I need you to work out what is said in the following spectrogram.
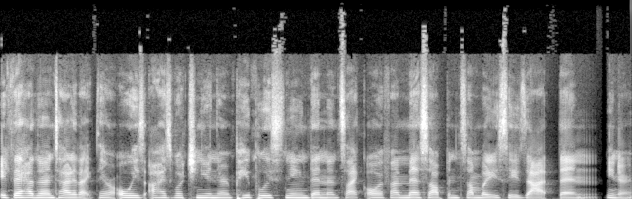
if they had the mentality like there are always eyes watching you and there are people listening, then it's like, oh, if I mess up and somebody sees that, then you know,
